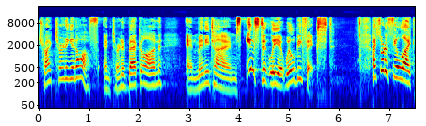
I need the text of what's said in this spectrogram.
try turning it off and turn it back on, and many times, instantly, it will be fixed. I sort of feel like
